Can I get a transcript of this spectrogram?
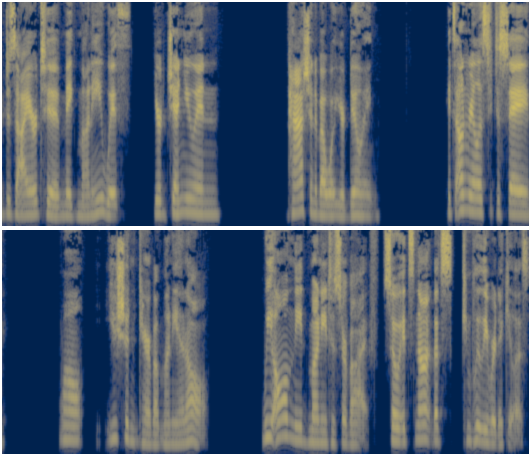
desire to make money with your genuine passion about what you're doing. It's unrealistic to say, well, you shouldn't care about money at all. We all need money to survive. So it's not, that's completely ridiculous.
